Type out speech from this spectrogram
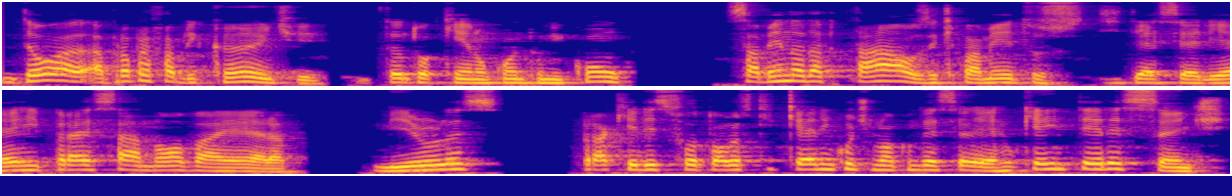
Então a própria fabricante, tanto a Canon quanto a Nikon, sabendo adaptar os equipamentos de DSLR para essa nova era mirrorless, para aqueles fotógrafos que querem continuar com DSLR, o que é interessante.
